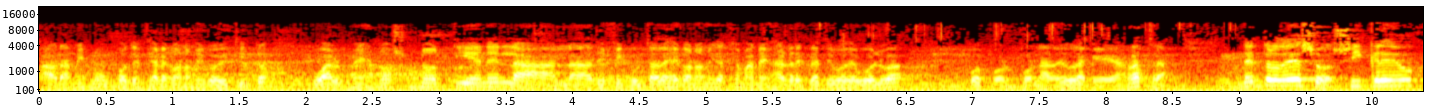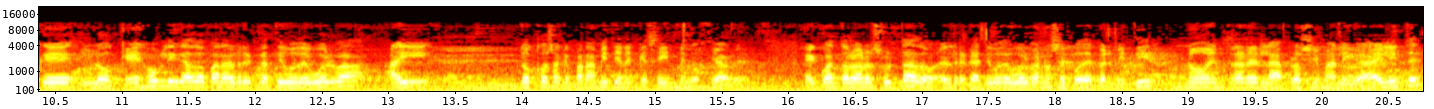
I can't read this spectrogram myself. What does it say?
ahora mismo un potencial económico distinto o al menos no tienen las dificultades económicas que maneja el Recreativo de Huelva pues por, por la deuda que arrastra. Dentro de eso sí creo que lo que es obligado para el Recreativo de Huelva hay dos cosas que para mí tienen que ser innegociables. En cuanto a los resultados, el Recreativo de Huelva no se puede permitir no entrar en la próxima Liga Élite,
